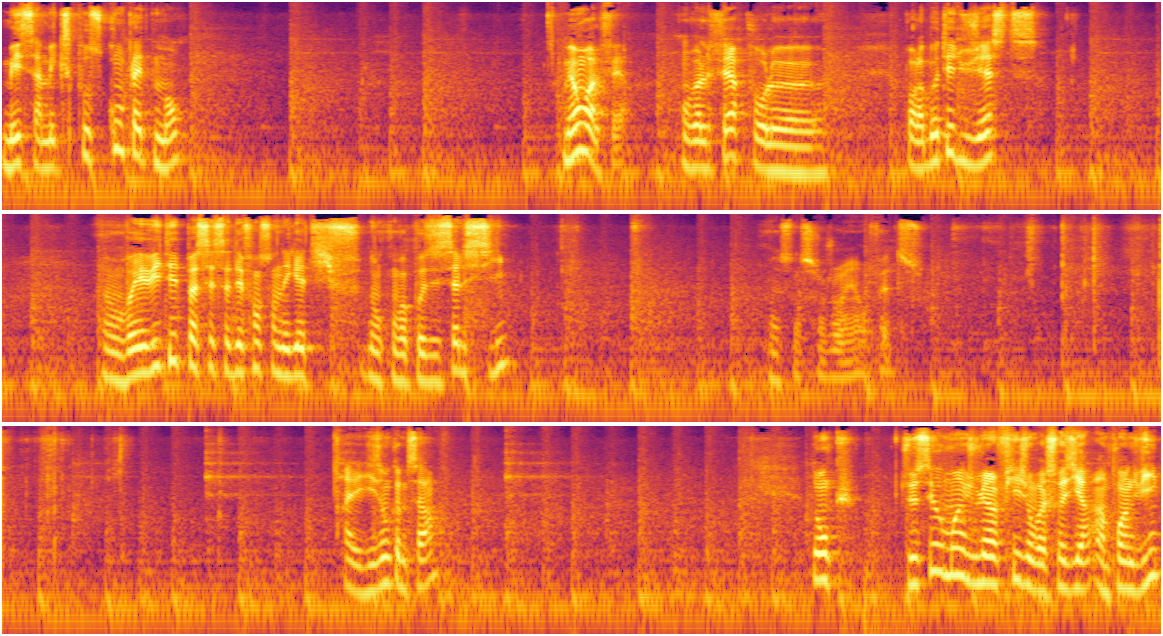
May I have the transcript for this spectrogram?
Mais ça m'expose complètement. Mais on va le faire. On va le faire pour, le, pour la beauté du geste. On va éviter de passer sa défense en négatif. Donc on va poser celle-ci. Ça ne change rien en fait. Allez, disons comme ça. Donc, je sais au moins que je lui inflige, on va choisir un point de vie.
